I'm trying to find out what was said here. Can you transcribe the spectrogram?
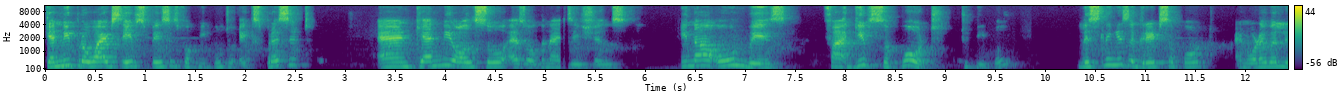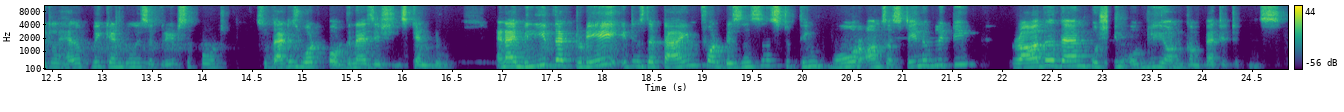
Can we provide safe spaces for people to express it? And can we also as organizations in our own ways give support to people listening is a great support and whatever little help we can do is a great support. So that is what organizations can do. And i believe that today it is the time for businesses to think more on sustainability rather than pushing only on competitiveness.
